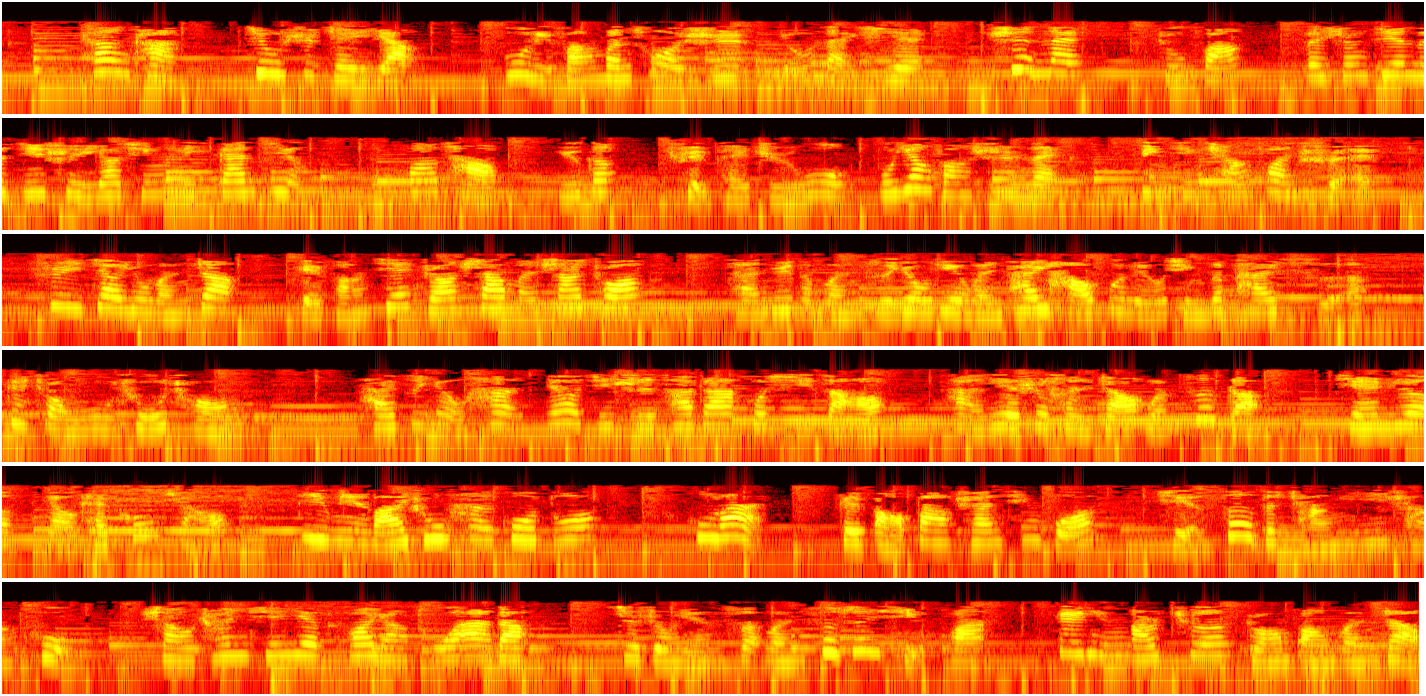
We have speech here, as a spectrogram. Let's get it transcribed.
看看，就是这样。物理防蚊措施有哪些？室内、厨房、卫生间的积水要清理干净，花草、鱼缸、水培植物不要放室内，并经常换水。睡觉用蚊帐，给房间装纱门纱窗。残余的蚊子用电蚊拍毫不留情的拍死。给宠物除虫，孩子有汗要及时擦干或洗澡，汗液是很招蚊子的。天热要开空调，避免娃出汗过多。户外。给宝宝穿轻薄浅色的长衣长裤，少穿鲜艳花样图案的，这种颜色蚊子最喜欢。给婴儿车装防蚊罩、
